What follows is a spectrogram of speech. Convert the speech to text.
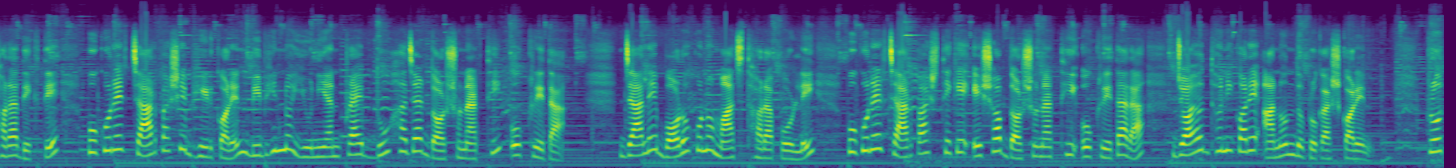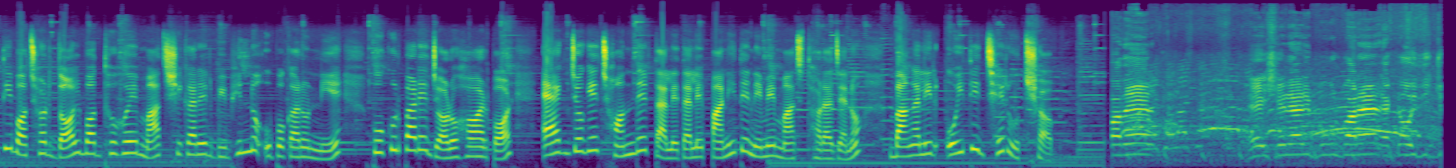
ধরা দেখতে পুকুরের চারপাশে ভিড় করেন বিভিন্ন ইউনিয়ন প্রায় দু হাজার দর্শনার্থী ও ক্রেতা। জালে বড় কোনো মাছ ধরা পড়লেই পুকুরের চারপাশ থেকে এসব দর্শনার্থী ও ক্রেতারা জয়ধ্বনি করে আনন্দ প্রকাশ করেন। প্রতি বছর দলবদ্ধ হয়ে মাছ শিকারের বিভিন্ন উপকরণ নিয়ে পুকুর পাড়ে জড়ো হওয়ার পর একযোগে ছন্দের তালে তালে পানিতে নেমে মাছ ধরা যেন বাঙালির ঐতিহ্যের উৎসব। আমাদের এই সেনারি পুকুর পাড়ের একটা ঐতিহ্য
